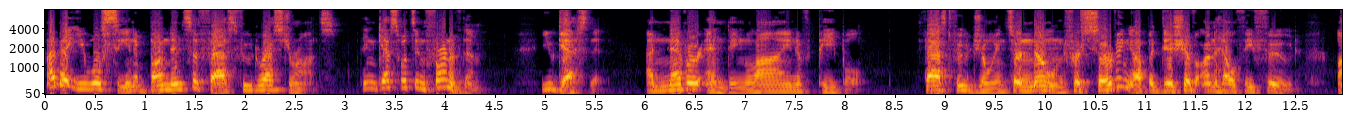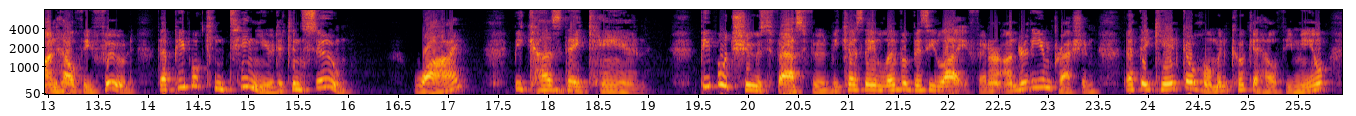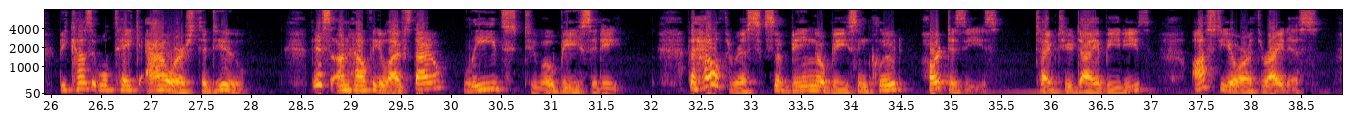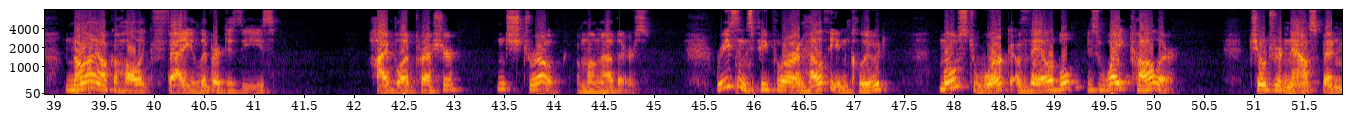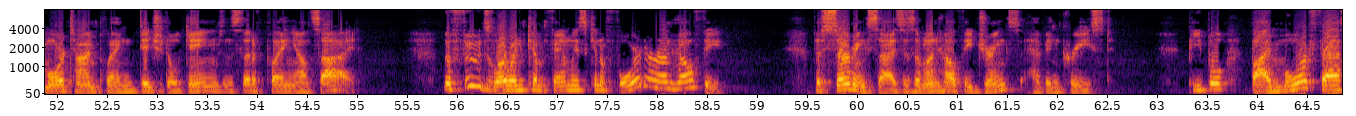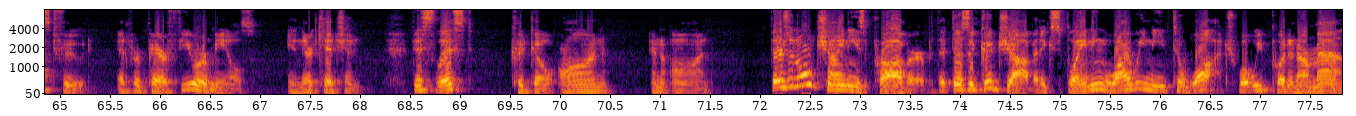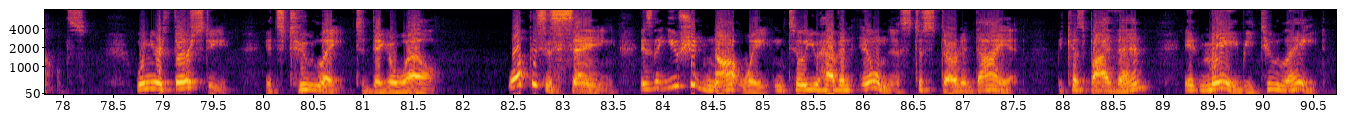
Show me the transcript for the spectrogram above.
I bet you will see an abundance of fast food restaurants. And guess what's in front of them? You guessed it, a never ending line of people. Fast food joints are known for serving up a dish of unhealthy food, unhealthy food that people continue to consume. Why? Because they can. People choose fast food because they live a busy life and are under the impression that they can't go home and cook a healthy meal because it will take hours to do. This unhealthy lifestyle leads to obesity. The health risks of being obese include heart disease, type 2 diabetes, osteoarthritis, non-alcoholic fatty liver disease, high blood pressure, and stroke, among others. Reasons people are unhealthy include most work available is white collar. Children now spend more time playing digital games instead of playing outside. The foods low income families can afford are unhealthy. The serving sizes of unhealthy drinks have increased. People buy more fast food and prepare fewer meals in their kitchen. This list could go on and on. There's an old Chinese proverb that does a good job at explaining why we need to watch what we put in our mouths. When you're thirsty, it's too late to dig a well. What this is saying is that you should not wait until you have an illness to start a diet, because by then it may be too late.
